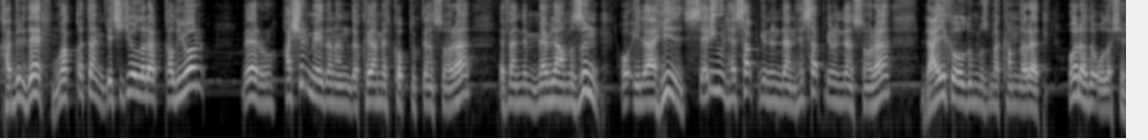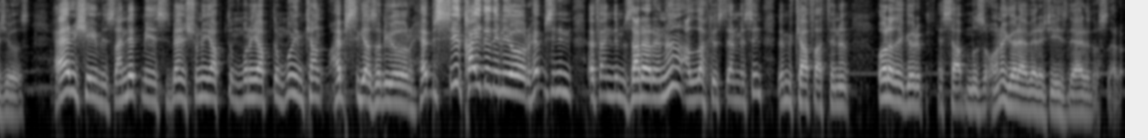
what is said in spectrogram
Kabirde muvakkaten geçici olarak kalıyor ve haşir meydanında kıyamet koptuktan sonra efendim Mevlamızın o ilahi seriül hesap gününden hesap gününden sonra layık olduğumuz makamlara orada ulaşacağız. Her şeyimiz zannetmeyin siz ben şunu yaptım bunu yaptım bu imkan hepsi yazılıyor. Hepsi kaydediliyor. Hepsinin efendim zararını Allah göstermesin ve mükafatını orada görüp hesabımızı ona göre vereceğiz değerli dostlarım.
